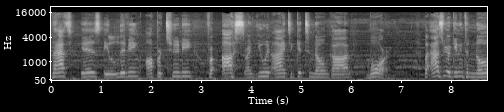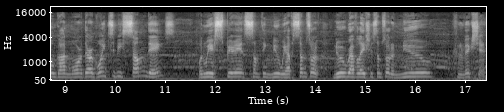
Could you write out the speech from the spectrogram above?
that is a living opportunity for us, right? You and I to get to know God more. But as we are getting to know God more, there are going to be some days when we experience something new. We have some sort of new revelation, some sort of new conviction.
